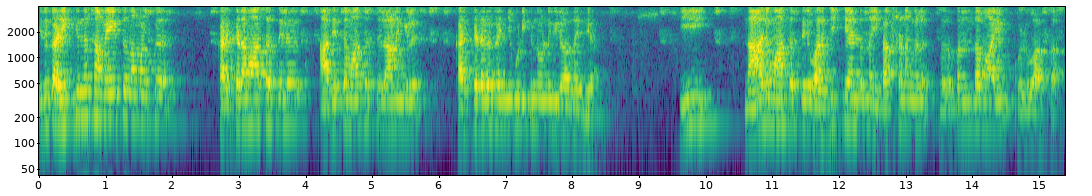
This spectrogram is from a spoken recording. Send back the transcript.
ഇത് കഴിക്കുന്ന സമയത്ത് നമ്മൾക്ക് കർക്കിടക മാസത്തിൽ ആദ്യത്തെ മാസത്തിലാണെങ്കിൽ കർക്കിടക കഞ്ഞി കുടിക്കുന്നതുകൊണ്ട് വിരോധമില്ല. ഈ നാല് മാസത്തിൽ വർജിക്കേണ്ടുന്ന ഈ ഭക്ഷണങ്ങൾ നിർബന്ധമായും ഒഴിവാക്കുക.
